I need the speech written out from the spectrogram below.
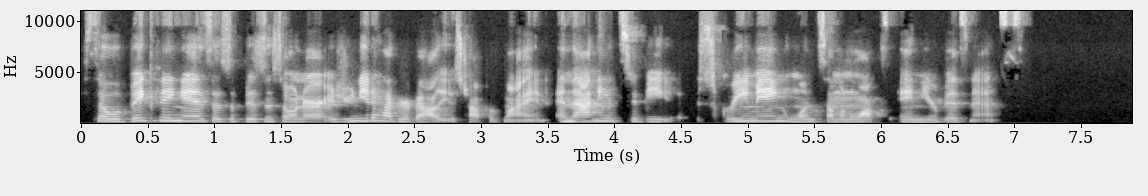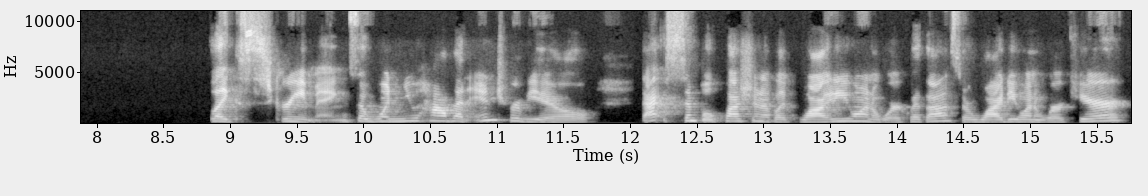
so a big thing is as a business owner is you need to have your values top of mind and that needs to be screaming when someone walks in your business like screaming. So when you have that interview that simple question of like why do you want to work with us or why do you want to work here?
